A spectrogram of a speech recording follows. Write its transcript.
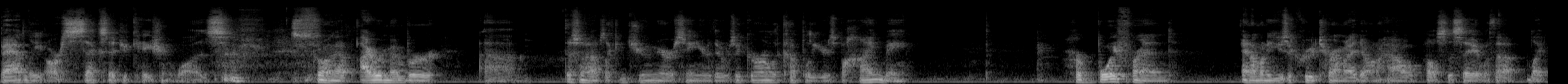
badly our sex education was growing up. I remember um, this when I was like a junior or senior. There was a girl a couple of years behind me. Her boyfriend, and I'm going to use a crude term, and I don't know how else to say it without like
